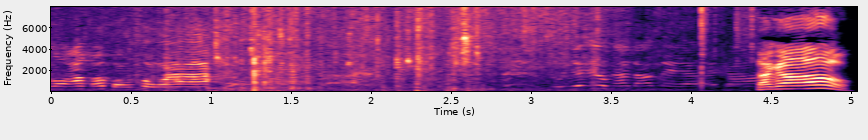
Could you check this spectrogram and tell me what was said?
大哥啱啱報數啊！大家好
